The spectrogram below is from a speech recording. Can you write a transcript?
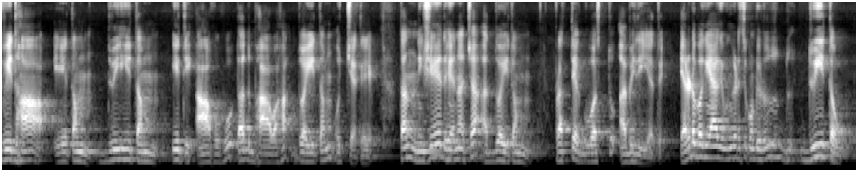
ದ್ವಿಧಾ ಏತಂ ದ್ವೀತಂ ಇತಿ ಆಹು ತದ್ಭಾವ ದ್ವೈತಂ ಉಚ್ಯತೆ ತನ್ನಿಷೇಧೇನ ಚ ಅದ್ವೈತಂ ಪ್ರತ್ಯಗ್ವಸ್ತು ಅಭಿಧೀಯತೆ. ಎರಡು ಬಗೆಯಾಗಿ ವಿಂಗಡಿಸಿಕೊಂಡಿರುವುದು ದ್ವೀತವು.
